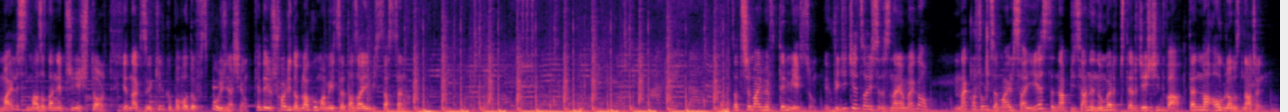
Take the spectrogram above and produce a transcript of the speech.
Miles ma zadanie przynieść tort, jednak z kilku powodów spóźnia się. Kiedy już wchodzi do bloku, ma miejsce ta zajebista scena. Zatrzymajmy w tym miejscu. Widzicie coś znajomego? Na koszulce Milesa jest napisany numer 42. Ten ma ogrom znaczeń.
